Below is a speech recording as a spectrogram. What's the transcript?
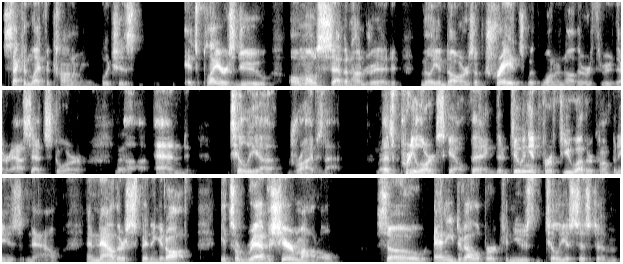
Second Life economy, which is its players do almost seven hundred million dollars of trades with one another through their asset store, Right. uh, and Tilia drives that. That's a pretty large scale thing. They're doing it for a few other companies now, and now they're spinning it off. It's a rev share model, so any developer can use the Tilia system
